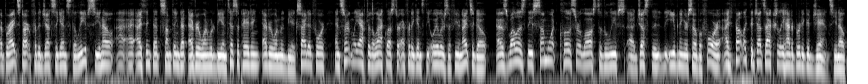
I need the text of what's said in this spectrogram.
A bright start for the Jets against the Leafs, you know, I, I think that's something that everyone would be anticipating, everyone would be excited for, and certainly after the lackluster effort against the Oilers a few nights ago, as well as the somewhat closer loss to the Leafs uh, just the, the evening or so before, I felt like the Jets actually had a pretty good chance. You know,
